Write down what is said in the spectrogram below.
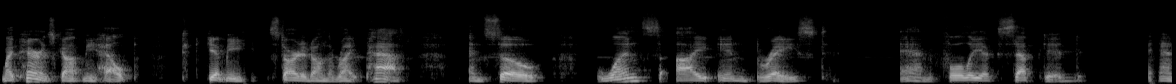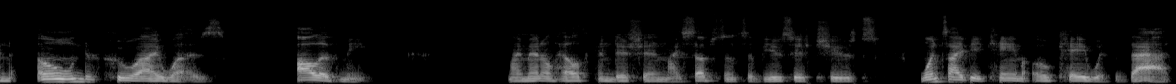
My parents got me help to get me started on the right path. And so once I embraced and fully accepted and owned who I was, all of me, my mental health condition, my substance abuse issues. Once I became okay with that,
